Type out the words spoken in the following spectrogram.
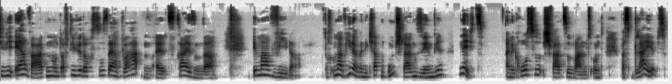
die wir erwarten und auf die wir doch so sehr warten als Reisender. Immer wieder. Doch immer wieder, wenn die Klappen umschlagen, sehen wir nichts. Eine große schwarze Wand. Und was bleibt,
